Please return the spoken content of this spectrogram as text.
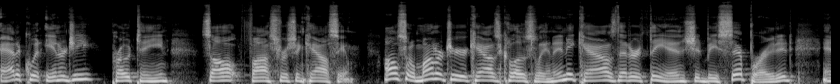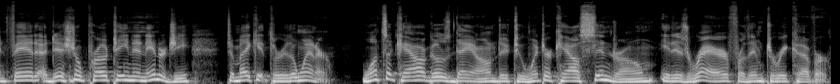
adequate energy, protein, salt, phosphorus, and calcium. Also, monitor your cows closely, and any cows that are thin should be separated and fed additional protein and energy to make it through the winter. Once a cow goes down due to winter cow syndrome, it is rare for them to recover.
